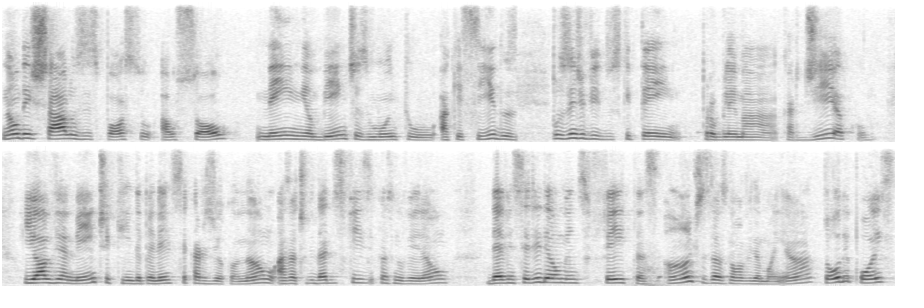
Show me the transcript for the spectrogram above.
não deixá-los expostos ao sol, nem em ambientes muito aquecidos. Para os indivíduos que têm problema cardíaco, e obviamente que, independente de ser cardíaco ou não, as atividades físicas no verão devem ser idealmente feitas antes das nove da manhã ou depois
